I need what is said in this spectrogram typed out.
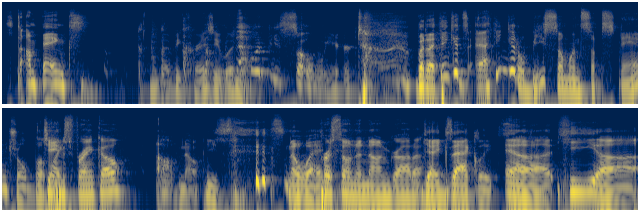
It's Tom Hanks. That'd be crazy, wouldn't That it? That would be so weird. but I think it's. I think it'll be someone substantial. But James like, Franco, oh no, he's it's no way. persona non grata. Yeah, exactly. Uh, he, uh,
